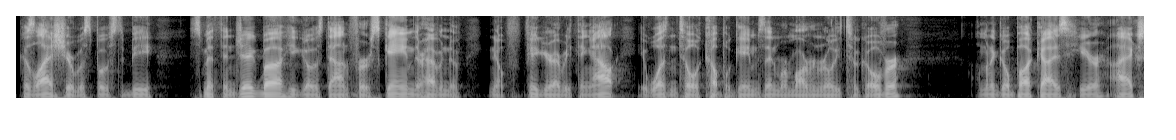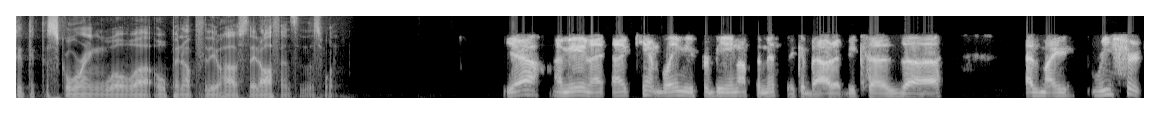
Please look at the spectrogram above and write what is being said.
because last year it was supposed to be Smith-Njigba. He goes down first game. They're having to, you know, figure everything out. It wasn't until a couple games in where Marvin really took over. I'm going to go Buckeyes here. I actually think the scoring will uh, open up for the Ohio State offense in this one. Yeah, I mean, I, I can't blame you for being optimistic about it because, uh, as my research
